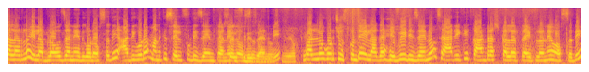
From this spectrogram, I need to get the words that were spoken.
కలర్లో ఇలా బ్లౌజ్ అనేది కూడా వస్తుంది. అది కూడా మనకి సెల్ఫ్ డిజైన్తో అనేది వస్తుందండి. okay. పళ్ళు కూడా చూసుకుంటే ఇలాగ హెవీ డిజైన్ శారీకి కాంట్రాస్ట్ కలర్ టైప్లోనే వస్తుంది.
